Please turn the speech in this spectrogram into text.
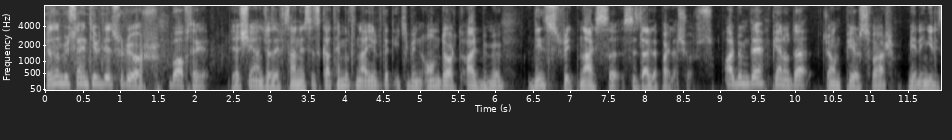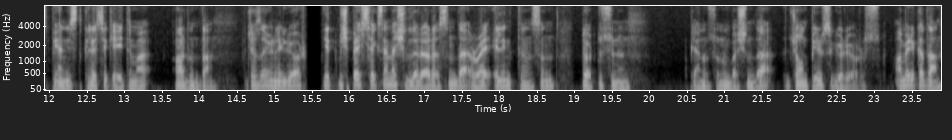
Yazın büyüsü NTV'de sürüyor. Bu hafta yaşayan caz efsanesi Scott Hamilton'a ayırdık 2014 albümü Dean Street Nights'ı sizlerle paylaşıyoruz. Albümde piyanoda John Pierce var. Bir İngiliz piyanist klasik eğitime ardından caza yöneliyor. 75-85 yılları arasında Ray Ellington's'ın dörtlüsünün piyanosunun başında John Pierce'ı görüyoruz. Amerika'dan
